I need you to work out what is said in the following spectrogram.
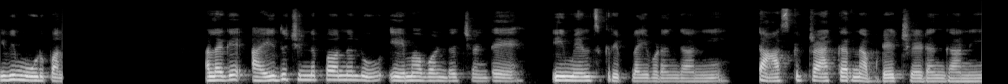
ఇవి మూడు పనులు. అలాగే ఐదు చిన్న పనులు ఏమవ్వండొచ్చు అంటే ఈమెయిల్స్కి రిప్లై ఇవ్వడం కానీ టాస్క్ ట్రాకర్ని అప్డేట్ చేయడం కానీ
